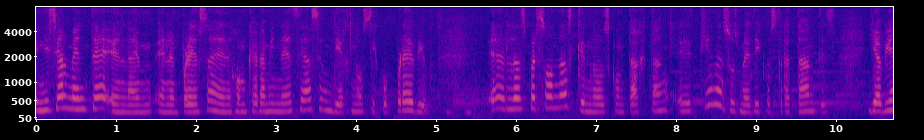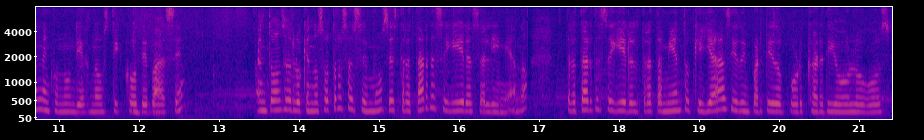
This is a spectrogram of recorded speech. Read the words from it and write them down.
Inicialmente en la, en la, empresa, en Home Care Aminet, se hace un diagnóstico previo. Eh, las personas que nos contactan eh, tienen sus médicos tratantes, ya vienen con un diagnóstico de base. Entonces lo que nosotros hacemos es tratar de seguir esa línea, ¿no? tratar de seguir el tratamiento que ya ha sido impartido por cardiólogos,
